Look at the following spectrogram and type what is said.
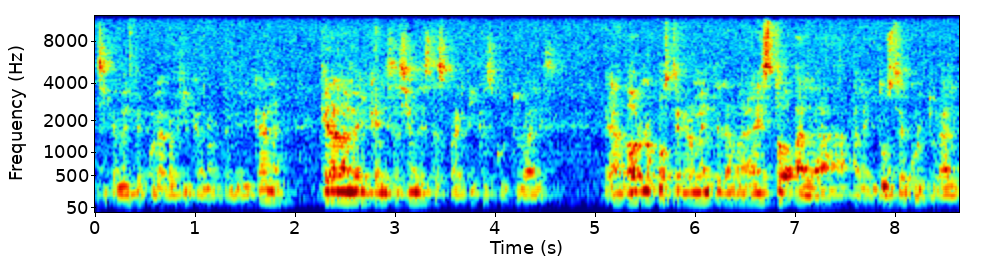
básicamente por la lógica norteamericana, que era la americanización de estas prácticas culturales. Adorno posteriormente llamará esto a la, a la, industria cultural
